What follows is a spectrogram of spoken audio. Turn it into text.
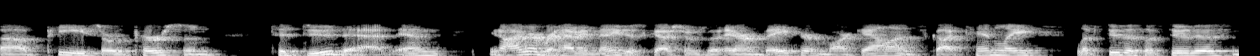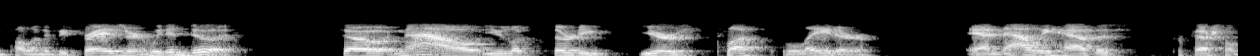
uh, piece or the person to do that. And you know, I remember having many discussions with Erin Baker and Mark Allen and Scott Tinley. Let's do this. Let's do this. And Paula Newby Fraser, and we didn't do it. So now you look 30 years plus later, and now we have this professional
